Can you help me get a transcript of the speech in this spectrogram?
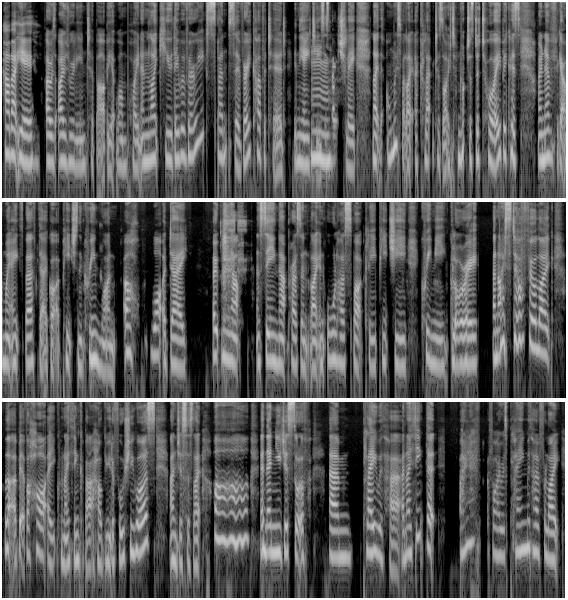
How about you? I was I was really into Barbie at one point, and like you, they were very expensive, very coveted in the eighties, Mm. especially. Like they almost felt like a collector's item, not just a toy. Because I never forget on my eighth birthday, I got a peaches and the cream one. Oh, what a day! Opening up and seeing that present, like in all her sparkly, peachy, creamy glory. And I still feel like, like a bit of a heartache when I think about how beautiful she was, and just as like ah, and then you just sort of um play with her. And I think that I don't know if, if I was playing with her for like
